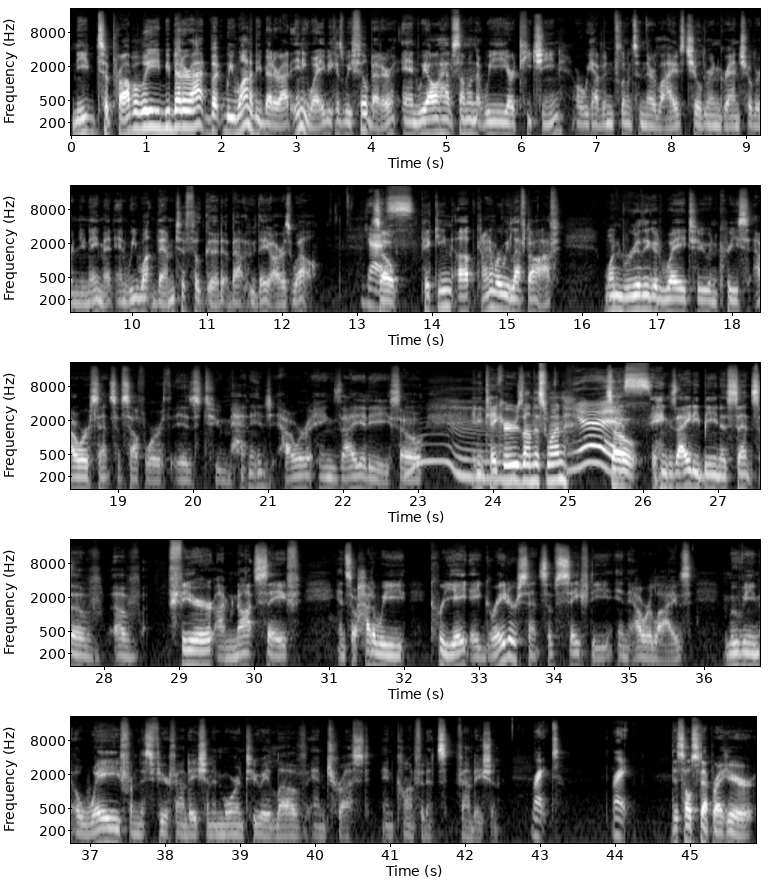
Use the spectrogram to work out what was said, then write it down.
need to probably be better at, but we want to be better at anyway because we feel better. And we all have someone that we are teaching or we have influence in their lives, children, grandchildren, you name it. And we want them to feel good about who they are as well. Yes. So picking up kind of where we left off, one really good way to increase our sense of self worth is to manage our anxiety. So, mm. any takers on this one? Yes. So, anxiety being a sense of, of fear, I'm not safe. And so, how do we create a greater sense of safety in our lives, moving away from this fear foundation and more into a love and trust and confidence foundation? Right. Right. This whole step right here,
